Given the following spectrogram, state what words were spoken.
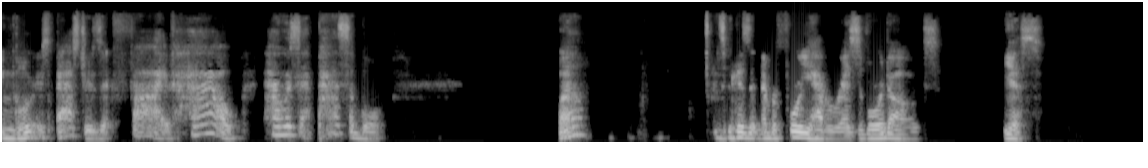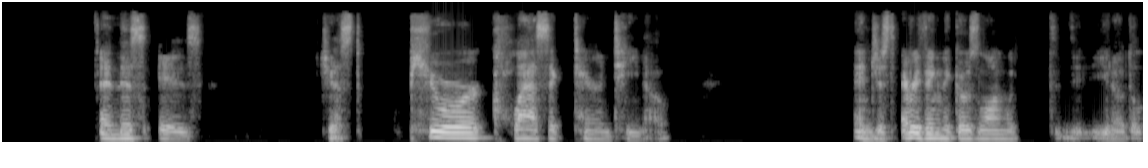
Inglourious Basterds at five. How? How is that possible? Well, it's because at number four you have Reservoir Dogs. Yes. And this is just pure classic Tarantino. And just everything that goes along with you know the,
